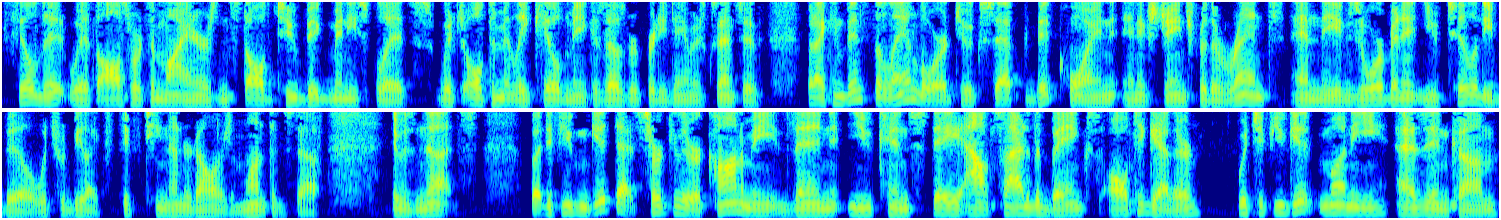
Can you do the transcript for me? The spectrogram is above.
filled it with all sorts of miners, installed two big mini splits, which ultimately killed me because those were pretty damn expensive. But I convinced the landlord to accept Bitcoin in exchange for the rent and the exorbitant utility bill, which would be like $1,500 a month and stuff. It was nuts. But if you can get that circular economy, then you can stay outside of the banks altogether, which if you get money as income,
